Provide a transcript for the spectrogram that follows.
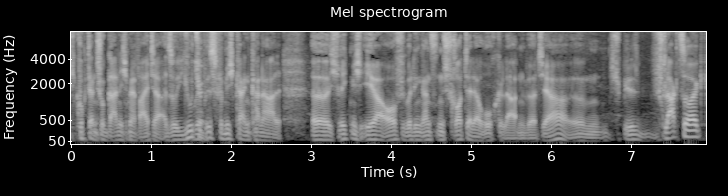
Ich gucke dann schon gar nicht mehr weiter. Also YouTube Okay. ist für mich kein Kanal. Äh, ich reg mich eher auf über den ganzen Schrott, der da hochgeladen wird. Ja, ähm, ich spiele Schlagzeug.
